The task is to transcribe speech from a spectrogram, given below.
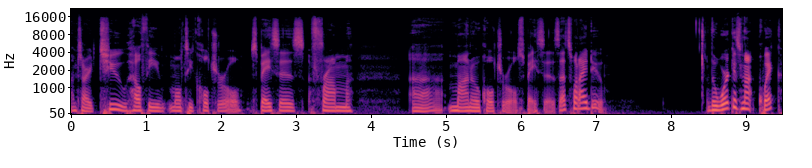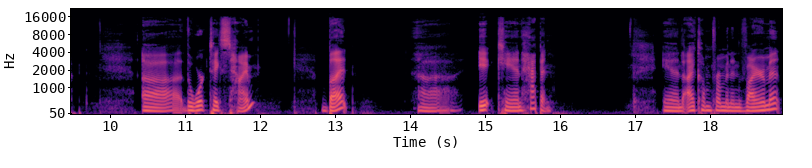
I'm sorry, two healthy multicultural spaces from uh, monocultural spaces. That's what I do. The work is not quick. Uh, the work takes time, but uh, it can happen. And I come from an environment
